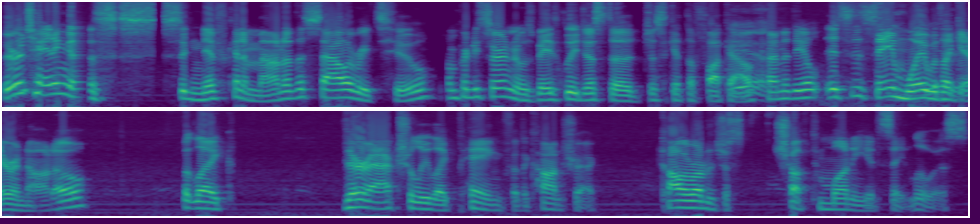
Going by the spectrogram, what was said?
they're retaining a significant amount of the salary too. I'm pretty certain it was basically just a just get the fuck out Yeah. kind of deal. It's the same way with like Arenado, but like they're actually like paying for the contract. Colorado just chucked money at St. Louis.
